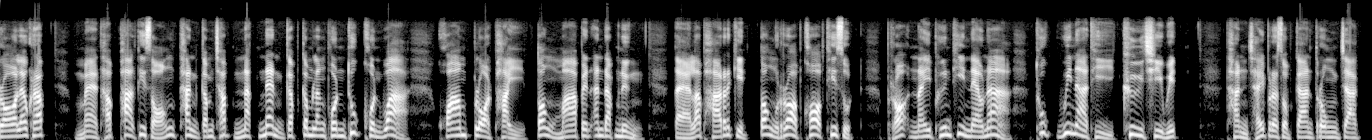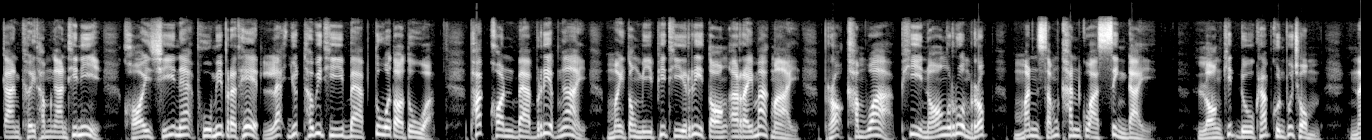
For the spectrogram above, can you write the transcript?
รอแล้วครับ แม่ทัพภาคที่ 2 ท่านกำชับหนักแน่นกับกำลังพลทุกคนว่า ความปลอดภัยต้องมาเป็นอันดับหนึ่ง แต่ละภารกิจต้องรอบคอบที่สุด เพราะในพื้นที่แนวหน้าทุกวินาทีคือชีวิต ท่านใช้ประสบการณ์ตรงจากการเคยทำงานที่นี่ คอยชี้แนะภูมิประเทศ และยุทธวิธีแบบตัวต่อตัว พักคอนแบบเรียบง่าย ไม่ต้องมีพิธีรีตองอะไรมากมาย เพราะคำว่าพี่น้องร่วมรบมันสำคัญกว่าสิ่งใด ลองคิดดูครับคุณผู้ชม ใน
